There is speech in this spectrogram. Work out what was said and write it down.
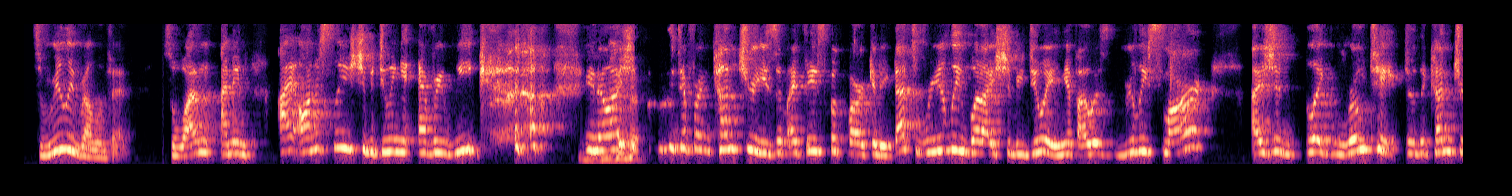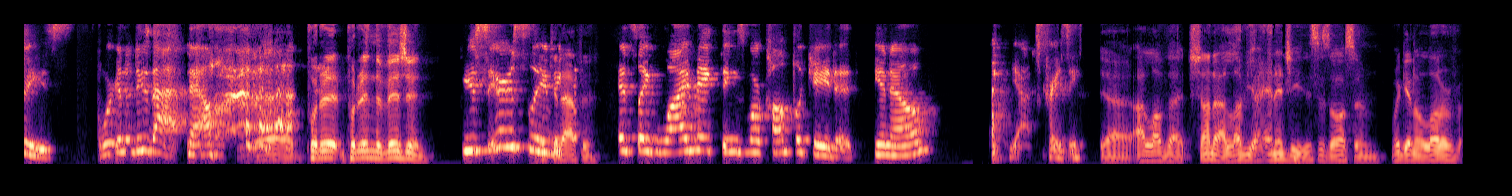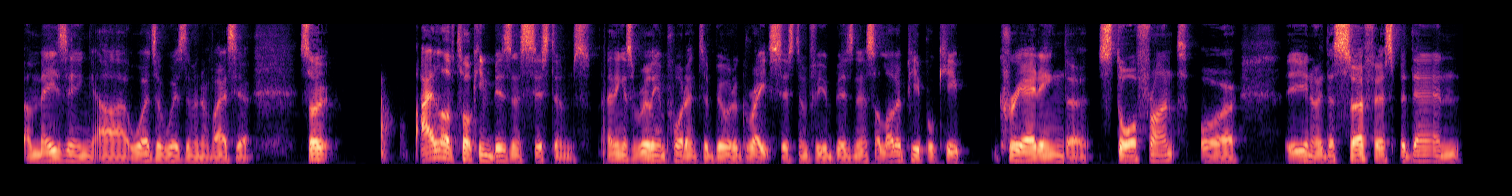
it's really relevant. So why don't I mean I honestly should be doing it every week. you know, I should go to different countries in my Facebook marketing. That's really what I should be doing. If I was really smart, I should like rotate through the countries. We're gonna do that now. yeah, put it put it in the vision. You seriously Make it happen. It's like why make things more complicated, you know? Yeah, it's crazy. Yeah, I love that. Shanda, I love your energy. This is awesome. We're getting a lot of amazing uh, words of wisdom and advice here. So, I love talking business systems. I think it's really important to build a great system for your business. A lot of people keep creating the storefront or you know the surface, but then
